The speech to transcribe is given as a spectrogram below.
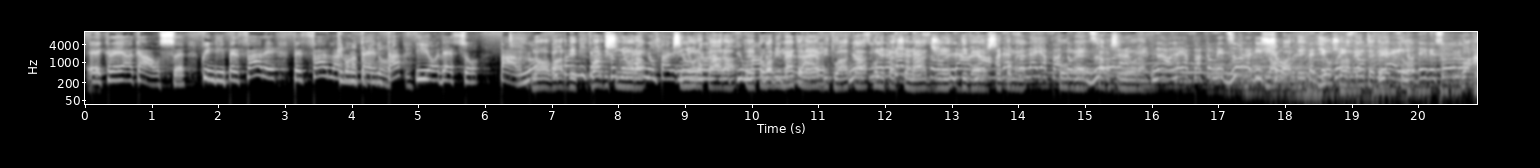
eh, crea caos. Quindi per, fare, per farla contenta, io adesso parlo No, e guardi, poi mi guardi con signora, lei, non, par- signora non, non cara, avrò più eh, probabilmente lei è abituata no, con i signora cara, adesso personaggi lo- no, diversi no, come- lei ha fatto come mezz'ora, cara signora. no, lei ha fatto mezz'ora di show, guardi, perché io solamente lei detto- lo deve solo guardi,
